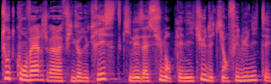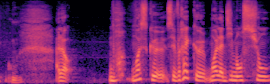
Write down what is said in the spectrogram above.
toutes convergent vers la figure du Christ, qui les assume en plénitude et qui en fait l'unité. Mmh. Alors, moi, c'est vrai que moi, la dimension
